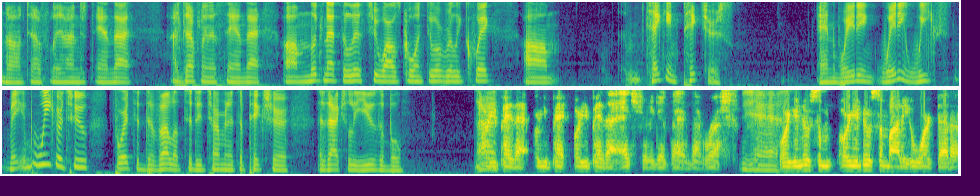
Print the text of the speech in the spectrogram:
no, definitely, I understand that. I definitely understand that. Um, looking at the list too, while I was going through it really quick. Um, taking pictures and waiting waiting weeks maybe a week or two for it to develop to determine if the picture is actually usable Or you pay that, or you pay, or you pay that extra to get that that rush. yeah Or you knew some, or you knew somebody who worked at a,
